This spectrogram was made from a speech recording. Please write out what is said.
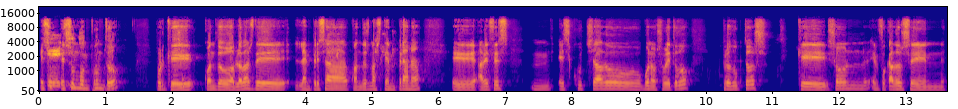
Es, es un buen punto, porque cuando hablabas de la empresa cuando es más temprana, eh, a veces mm, he escuchado, bueno, sobre todo productos que son enfocados en,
